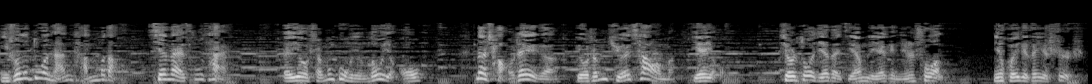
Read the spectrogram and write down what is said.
你说它多难谈不到。现在蔬菜，呃，又什么供应都有，那炒这个有什么诀窍吗？也有。今儿多杰在节目里也给您说了，您回去可以试试。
